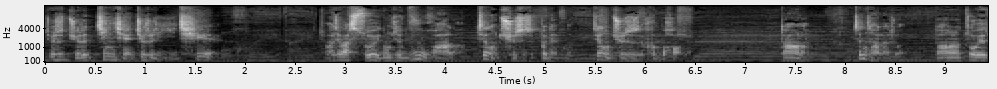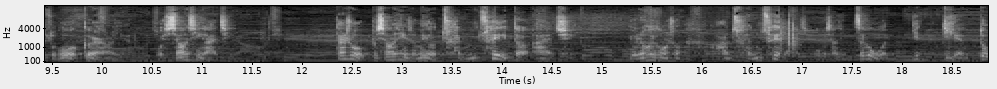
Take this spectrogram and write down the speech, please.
就是觉得金钱就是一切。而且把所有东西物化了，这种趋势是不能的，这种趋势是很不好的。当然了，正常来说，当然作为主播我个人而言，我相信爱情，但是我不相信什么有纯粹的爱情。有人会跟我说啊，纯粹的爱情我不相信，这个我一点都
